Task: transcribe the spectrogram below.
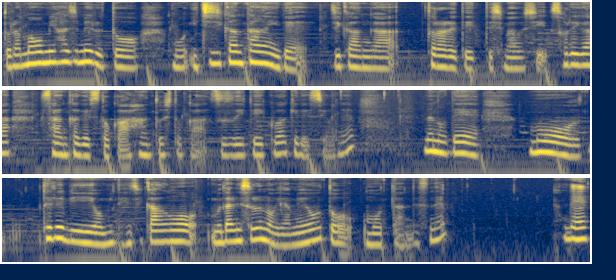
ドラマを見始めるともう1時間単位で時間が取られていってしまうしそれが3ヶ月とか半年とか続いていくわけですよねなのでもうテレビを見て時間を無駄にするのをやめようと思ったんですね。で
